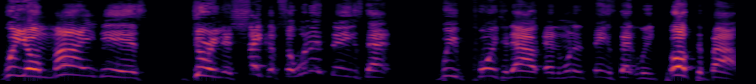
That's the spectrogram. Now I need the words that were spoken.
where your mind is during the shakeup. So one of the things that we pointed out and one of the things that we talked about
